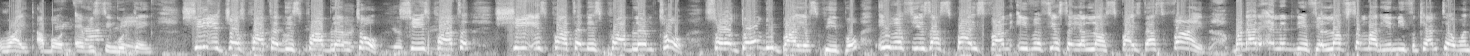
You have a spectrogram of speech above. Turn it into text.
right about every single thing? She is just part of this problem too. She is part of she is part of this problem too. So don't be biased, people. Even if you're a Spice fan, even if you say you love Spice, that's fine. But at the end of the day, if you love somebody, you need to can tell when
